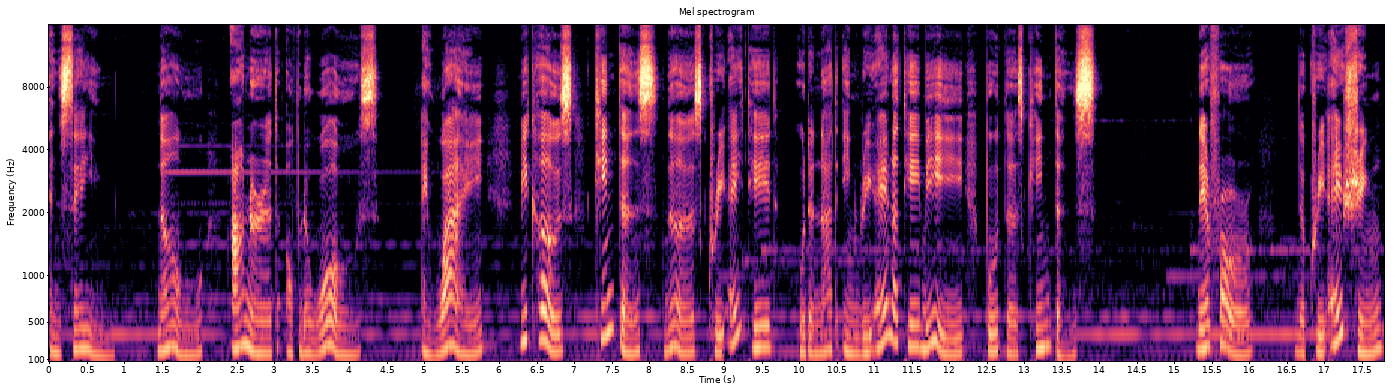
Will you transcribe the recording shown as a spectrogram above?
and saying, No, honored of the worlds. And why? Because kingdoms thus created would not in reality be Buddha's kingdoms. Therefore, the creation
